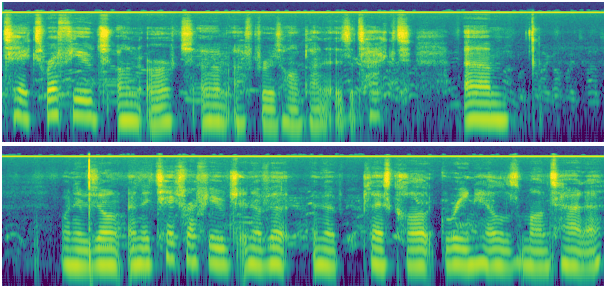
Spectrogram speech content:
takes refuge on Earth um, after his home planet is attacked. Um, when he was young, and he takes refuge in a in a place called Green Hills, Montana,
